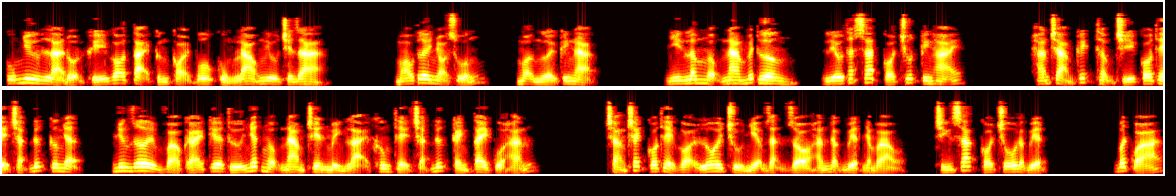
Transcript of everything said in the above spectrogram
cũng như là đột khí gõ tại cứng cỏi vô cùng lao ngưu trên da. Máu tươi nhỏ xuống, mọi người kinh ngạc. Nhìn lâm mộng nam vết thương, liêu thất sát có chút kinh hãi hắn chạm kích thậm chí có thể chặt đứt cương nhận, nhưng rơi vào cái kia thứ nhất mộng nam trên mình lại không thể chặt đứt cánh tay của hắn. Chẳng trách có thể gọi lôi chủ nhiệm dặn dò hắn đặc biệt nhằm vào, chính xác có chỗ đặc biệt. Bất quá,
